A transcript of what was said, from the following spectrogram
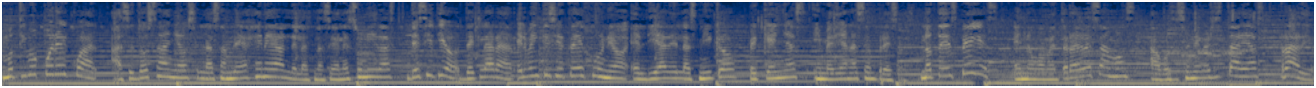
Motivo por el cual, hace dos años, la Asamblea General de las Naciones Unidas decidió declarar el 27 de junio el Día de las Micro, Pequeñas y Medianas Empresas. No te despegues, en un momento regresamos a Voces Universitarias Radio.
